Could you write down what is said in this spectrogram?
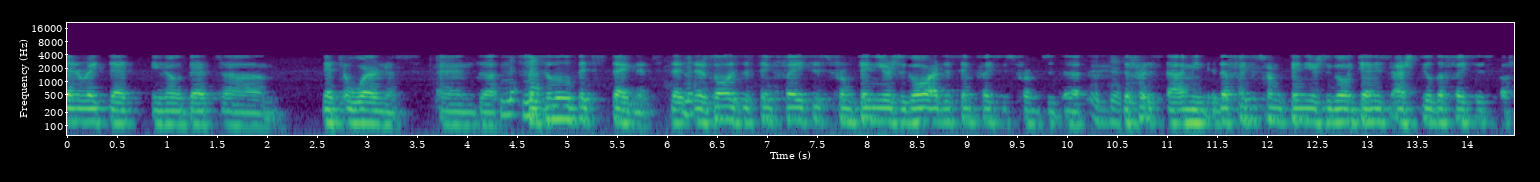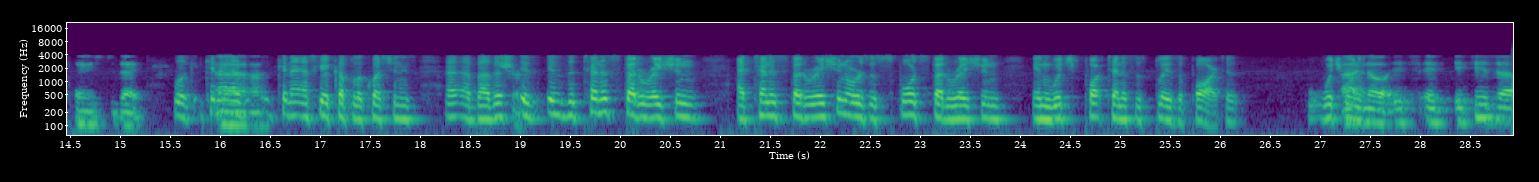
generate that you know that um that awareness and uh, N- so no. it's a little bit stagnant that No. there's always the same faces from 10 years ago are the same faces from uh, Uh, the first, I mean the faces from 10 years ago in tennis are still the faces of tennis today Well, can I Uh, ask, can I ask you a couple of questions uh, about this? Sure. Is is the tennis federation a tennis federation or is a sports federation in which part tennis is, plays a part? Which one? Uh, no, it's it it is a,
